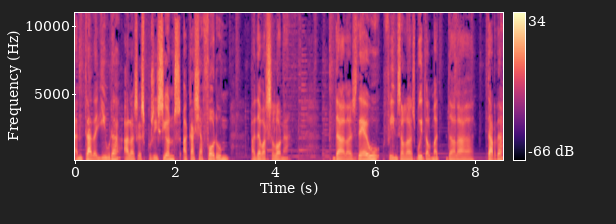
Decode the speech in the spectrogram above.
entrada lliure a les exposicions a Caixa Fòrum de Barcelona. De les 10 fins a les 8 del de la tarda.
